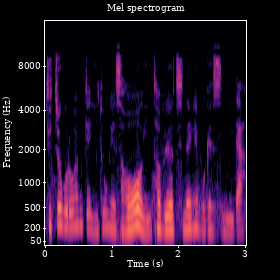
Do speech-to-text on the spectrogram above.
뒤쪽으로 함께 이동해서 인터뷰 진행해 보겠습니다.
